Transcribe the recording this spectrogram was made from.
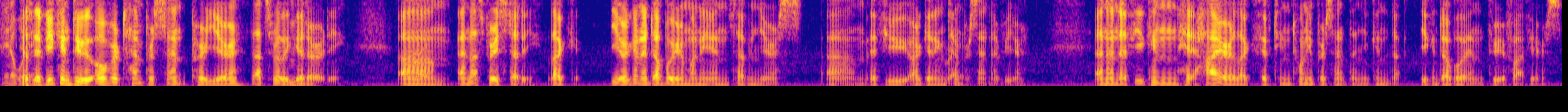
Because if you can do over 10% per year, that's really mm-hmm. good already um, right. and that's pretty steady. Like you're gonna double your money in seven years um, if you are getting ten percent every year, and then if you can hit higher, like 15, 20 percent, then you can you can double it in three or five years.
